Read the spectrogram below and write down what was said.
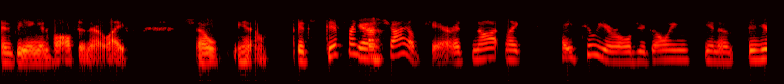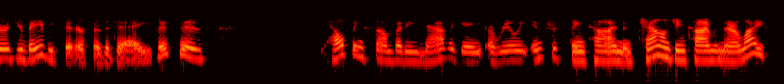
and being involved in their life. So, you know, it's different Yeah. than child care. It's not like, hey, two year old, you're going, you know, here's your babysitter for the day. This is helping somebody navigate a really interesting time and challenging time in their life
